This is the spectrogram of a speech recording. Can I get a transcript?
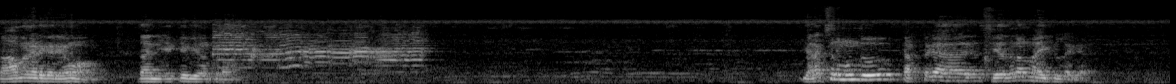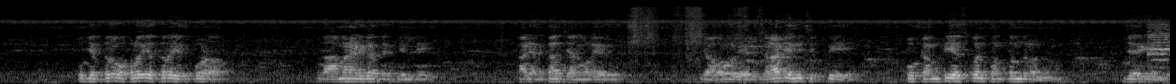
రామానాయుడు గారు ఏమో దాన్ని ఏకీభవించడం ఎలక్షన్ ముందు కరెక్ట్గా సీజనల్ నాయకుల్లాగా ఒక ఇద్దరు ఒకరో ఇద్దరు వెళ్ళిపోవడం రామానాయుడు గారి దగ్గరికి వెళ్ళి ఆడు వెనకాల జనం లేరు. ఎవరో లేరు. ఇలాంటివన్నీ చెప్పి ఒక కమిటీ వేసుకొని పంతొమ్మిదిలోను జరిగింది.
